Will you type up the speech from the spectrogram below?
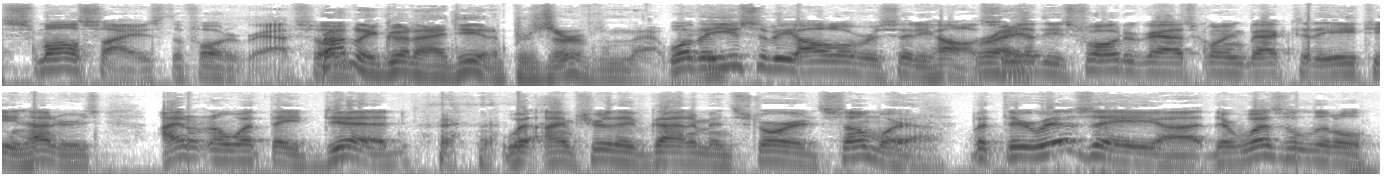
small size the photographs. So Probably a good idea to preserve them that well, way. Well, they used to be all over City Hall. So Right. you had these photographs going back to the 1800s. I don't know what they did. I'm sure they've got them in storage somewhere. Yeah. But there is a uh, there was a little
